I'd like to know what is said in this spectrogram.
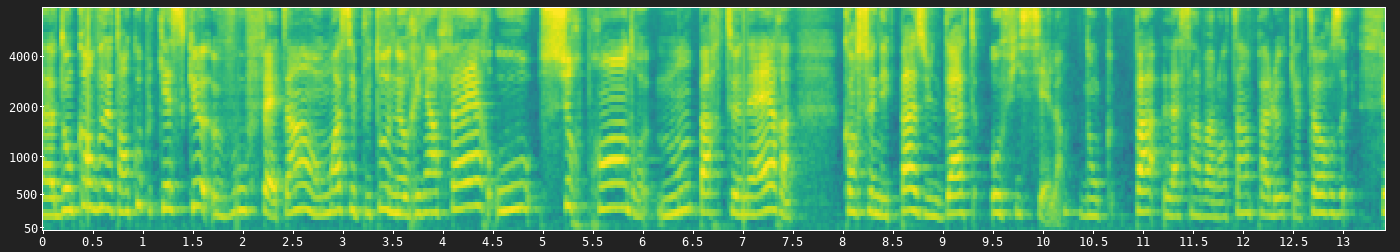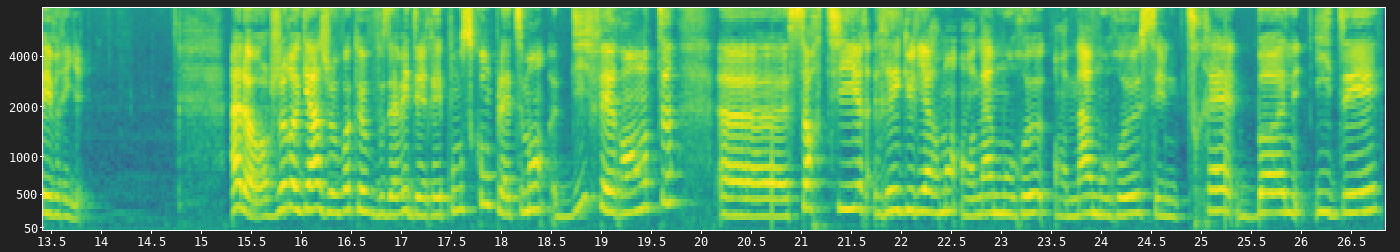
Euh, donc quand vous êtes en couple, qu'est-ce que vous faites hein? Moi, c'est plutôt ne rien faire ou surprendre mon partenaire quand ce n'est pas une date officielle. Donc pas la Saint-Valentin, pas le 14 février. Alors, je regarde, je vois que vous avez des réponses complètement différentes. Euh, sortir régulièrement en amoureux, en amoureux, c'est une très bonne idée.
